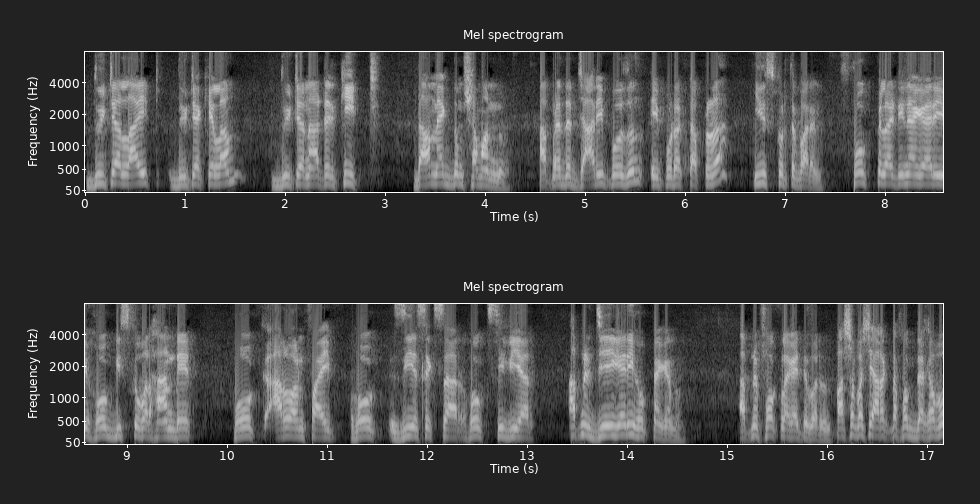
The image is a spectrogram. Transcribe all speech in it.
দুইটা লাইট দুইটা কেলাম, দুইটা নাটের কিট দাম একদম সামান্য। আপনাদের যারই প্রয়োজন এই প্রোডাক্ট আপনারা ইউজ করতে পারেন। হোক প্লাটিনা গাড়ি, হোক ডিসকভার হান্ড্রেড হোক আর ওয়ান ফাইভ হোক জিএসএক্স আর হোক সিভিআর আপনার যে গাড়ি হোক না কেন, আপনি ফক লাগাইতে পারবেন। পাশাপাশি আরেকটা ফক দেখাবো,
